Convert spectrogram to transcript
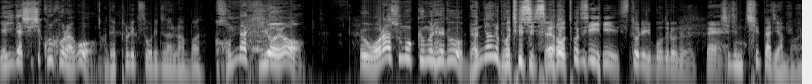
얘기가 시시콜콜하고, 아, 넷플릭스 오리지널로 한번. 겁나 길어요. 월화수목금을 해도 몇 년을 버틸 수 있어요. 토지 스토리 reboot로는. 네. 시즌 7까지 한번.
